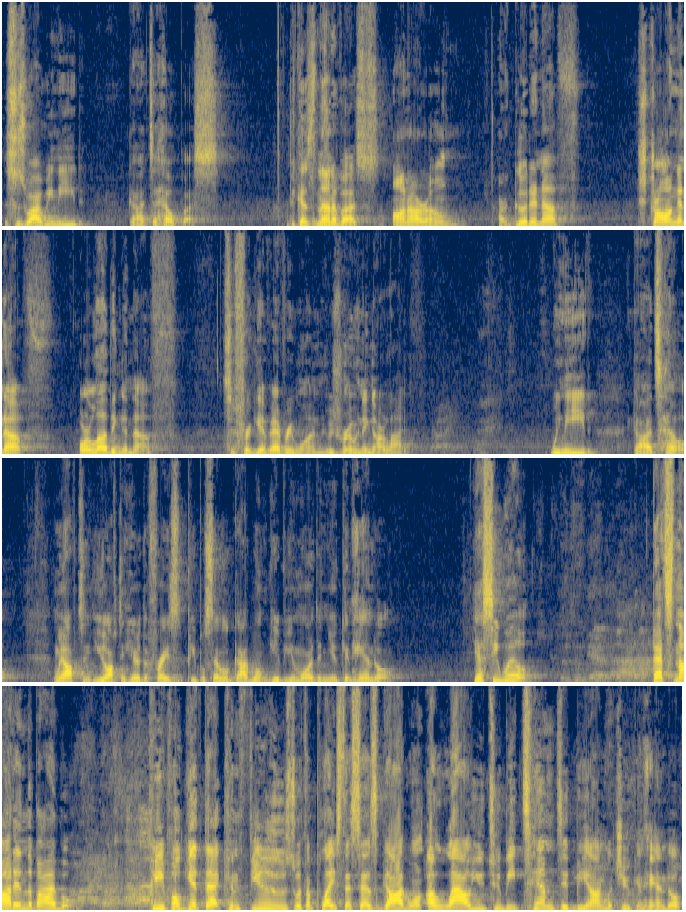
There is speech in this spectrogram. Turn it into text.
This is why we need God to help us. Because none of us on our own are good enough, strong enough, or loving enough to forgive everyone who's ruining our life. We need God's help. We often, you often hear the phrase that people say, well, God won't give you more than you can handle. Yes, He will. That's not in the Bible. People get that confused with a place that says God won't allow you to be tempted beyond what you can handle,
